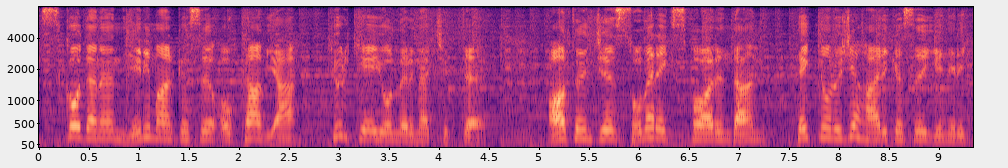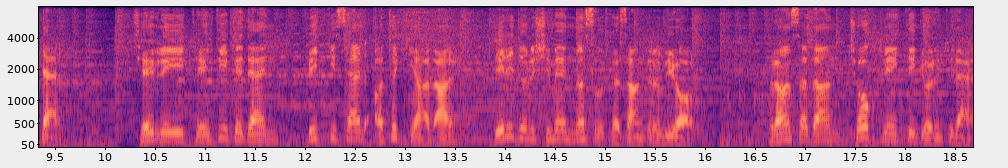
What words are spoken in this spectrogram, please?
Skoda'nın yeni markası Octavia Türkiye yollarına çıktı. 6. SolarX fuarından teknoloji harikası yenilikler. Çevreyi tehdit eden bitkisel atık yağlar geri dönüşüme nasıl kazandırılıyor? Fransa'dan çok renkli görüntüler.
